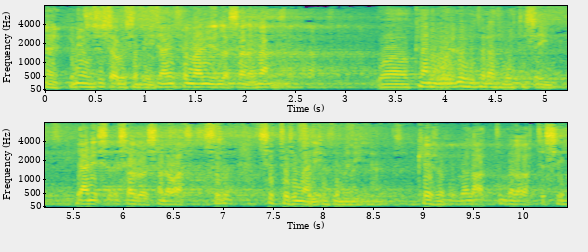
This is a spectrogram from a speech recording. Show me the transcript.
179 يعني 80 إلا سنة نعم. وكان مولده 93 يعني سبع سنوات س- 86 86 نعم. كيف بلغت بلغت 90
